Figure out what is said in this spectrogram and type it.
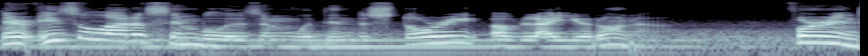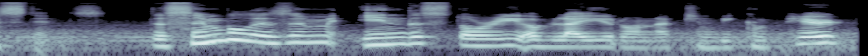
There is a lot of symbolism within the story of La Llorona. For instance, the symbolism in the story of La Llorona can be compared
